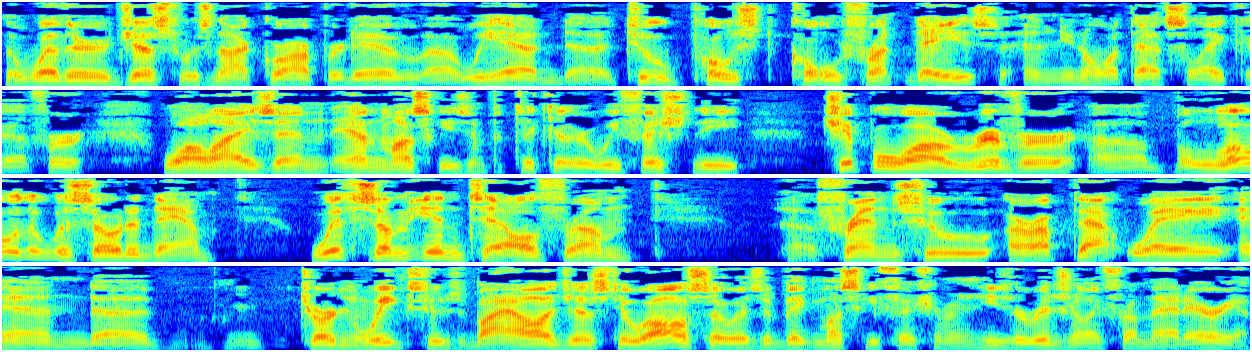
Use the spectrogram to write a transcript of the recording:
the weather just was not cooperative. Uh, we had uh, two post cold front days, and you know what that's like uh, for walleyes and and muskies in particular. We fished the Chippewa River uh, below the Wissota Dam with some intel from uh, friends who are up that way and uh, Jordan Weeks, who's a biologist, who also is a big muskie fisherman. He's originally from that area.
